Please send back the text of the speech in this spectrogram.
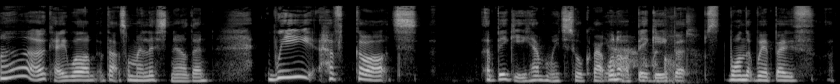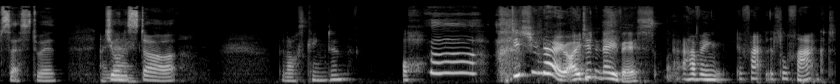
Ah, okay. Well, um, that's on my list now. Then we have got a biggie, haven't we, to talk about? well, not a Yeah, oh biggie, but one that we're both obsessed with. Do you want to start? The Last Kingdom. Oh. Ah. Did you know? I didn't know this. Having a fact, little fact.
